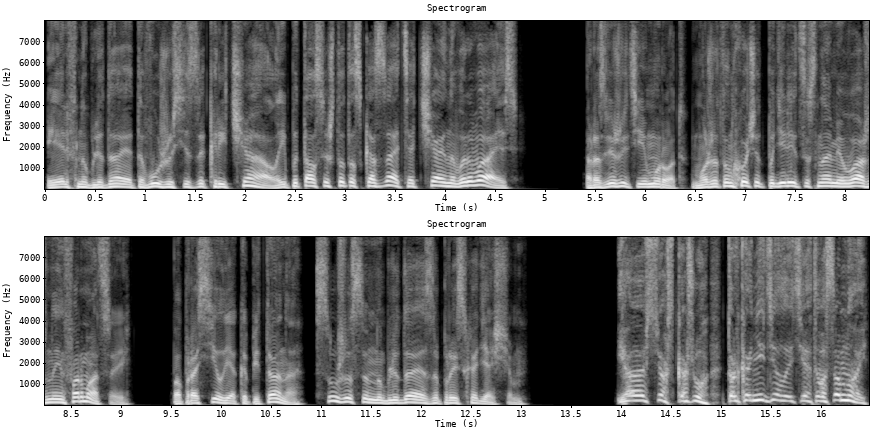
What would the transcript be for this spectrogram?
Эльф, наблюдая это в ужасе, закричал и пытался что-то сказать, отчаянно вырываясь. «Развяжите ему рот, может, он хочет поделиться с нами важной информацией?» Попросил я капитана, с ужасом наблюдая за происходящим. «Я все скажу, только не делайте этого со мной!»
